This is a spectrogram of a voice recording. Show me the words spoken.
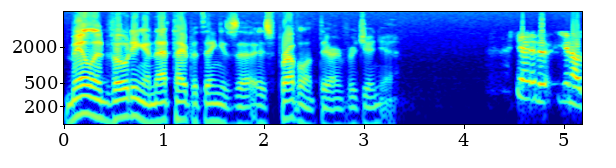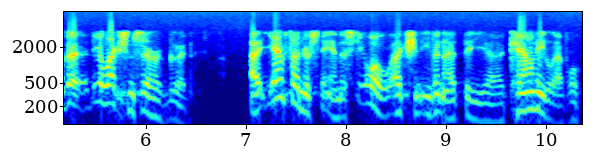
mail-in voting and that type of thing is uh, is prevalent there in Virginia. Yeah, you know, the, the elections there are good. Uh, you have to understand the steal election, even at the uh, county level,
